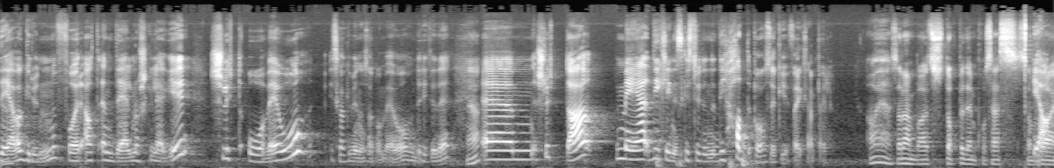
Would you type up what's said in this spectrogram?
det var grunnen for at en del norske leger, slutt og WHO Vi skal ikke begynne å snakke om WHO, drit i det. Ja. Eh, slutta med de kliniske studiene de hadde på HCQ, f.eks. Oh, ja, så den bare stoppet en prosess som Ja. var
